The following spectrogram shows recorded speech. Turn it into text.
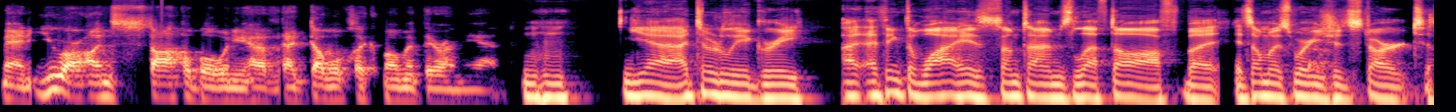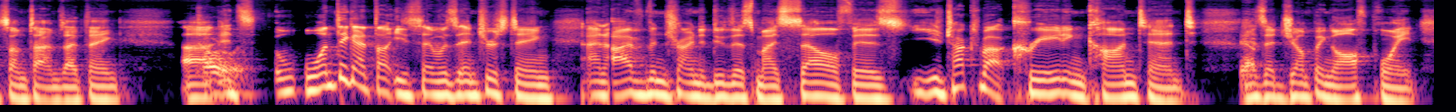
Man, you are unstoppable when you have that double click moment there on the end. Mm-hmm. Yeah, I totally agree. I, I, think the why is sometimes left off, but it's almost where you should start sometimes, I think. Uh, totally. It's one thing I thought you said was interesting, and I've been trying to do this myself. Is you talked about creating content yep. as a jumping off point.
